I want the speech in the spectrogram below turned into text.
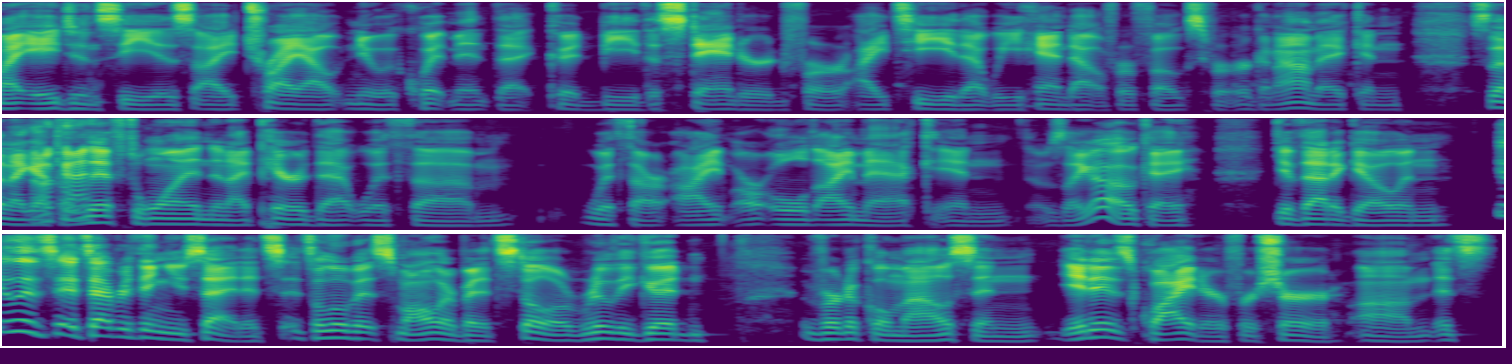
my agency is I try out new equipment that could be the standard for IT that we hand out for folks for ergonomic, and so then I got Okay. the lift one, and I paired that with um with our i our old iMac, and I was like, oh okay, give that a go, and it's it's everything you said. It's it's a little bit smaller, but it's still a really good vertical mouse and it is quieter for sure. Um it's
